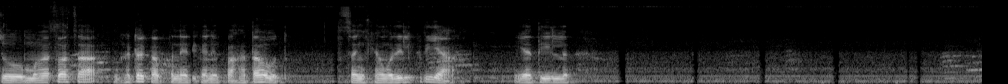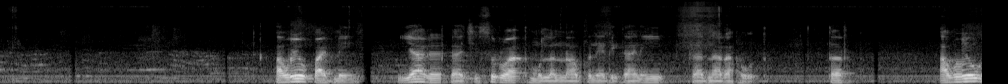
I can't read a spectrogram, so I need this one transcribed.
जो महत्त्वाचा घटक आपण या ठिकाणी पाहत आहोत संख्यांवरील क्रिया यातील अवयव पाडणे या घटकाची सुरुवात मुलांना आपण या ठिकाणी करणार आहोत. तर अवयव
